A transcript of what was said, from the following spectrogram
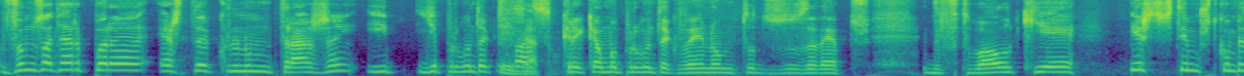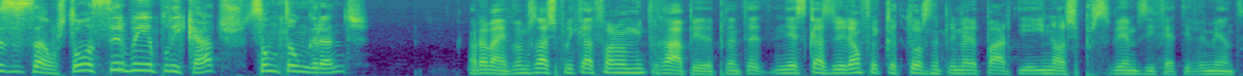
vamos olhar para para esta cronometragem e, e a pergunta que te Exato. faço, creio que é uma pergunta que vem em nome de todos os adeptos de futebol, que é estes tempos de compensação estão a ser bem aplicados? São tão grandes? Ora bem, vamos lá explicar de forma muito rápida. Portanto, nesse caso do Irão foi 14 na primeira parte e aí nós percebemos efetivamente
